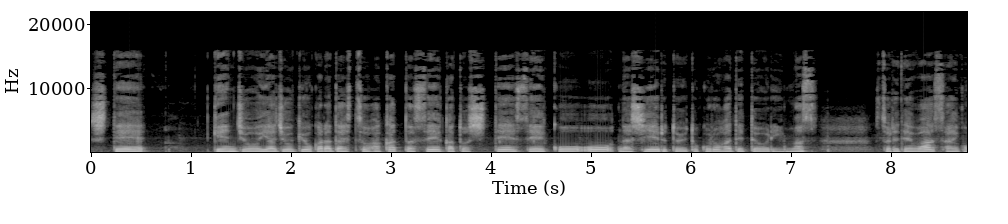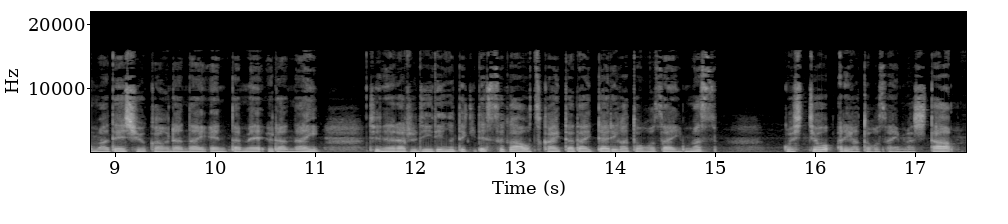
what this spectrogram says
して現状や状況から脱出を図った成果として成功を成し得るというところが出ております。それでは最後まで週間占いエンタメ占いジェネラルリーディング的ですがお使いいただいてありがとうございます。ご視聴ありがとうございました。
